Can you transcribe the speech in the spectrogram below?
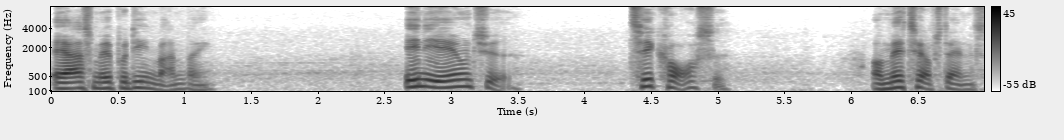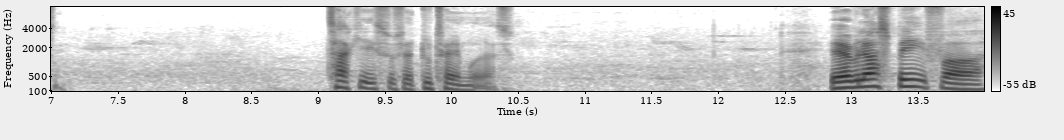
af os med på din vandring ind i eventyret, til korset og med til opstandelsen. Tak, Jesus, at du tager imod os. Jeg vil også bede for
